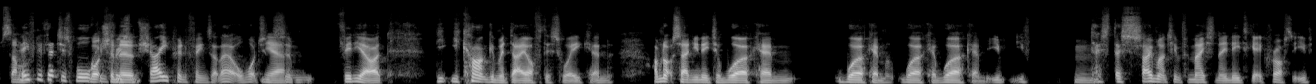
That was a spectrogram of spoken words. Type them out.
some? Even if they're just walking watching through the- some shape and things like that, or watching Yeah. some video, I- you, you can't give them a day off this week. And I'm not saying you need to work them, work them, work them, work them. You've, you've Hmm. there's, there's so much information they need to get across that you've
